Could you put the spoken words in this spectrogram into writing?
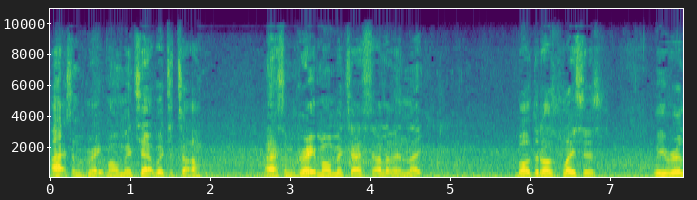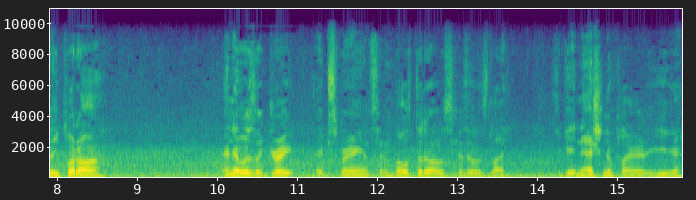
I had some great moments at Wichita. I had some great moments at Sullivan. Like both of those places, we really put on, and it was a great experience in both of those because it was like to get National Player of the Year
